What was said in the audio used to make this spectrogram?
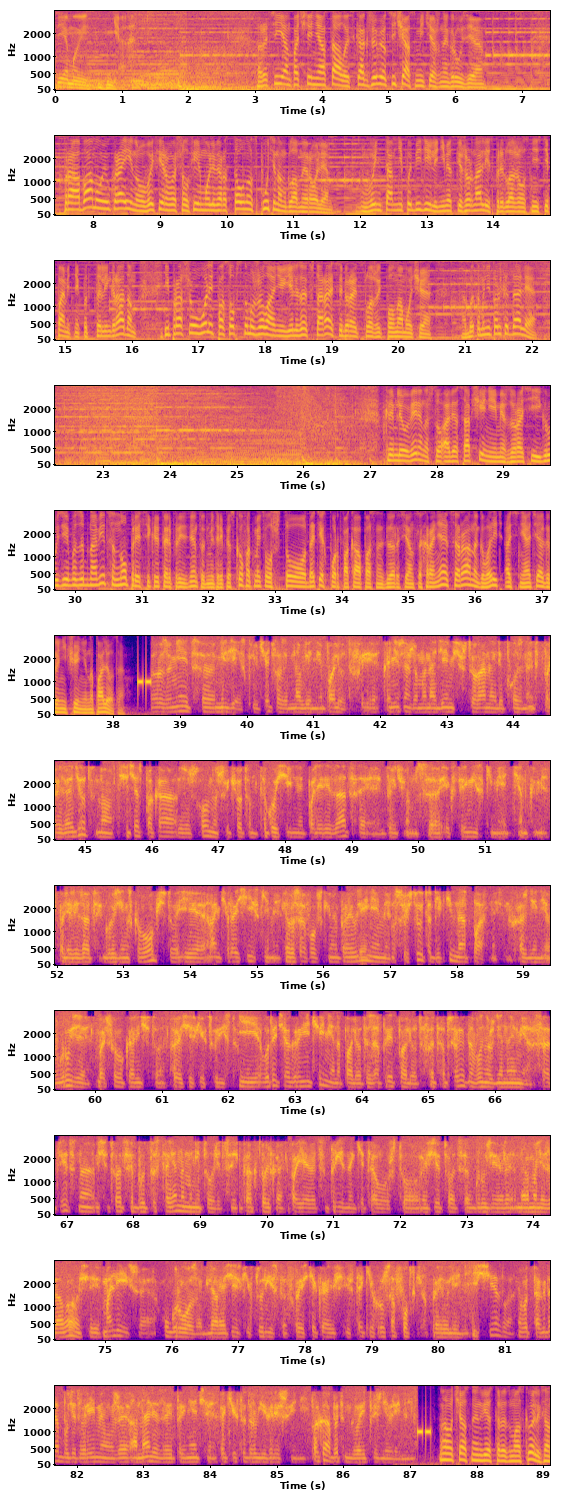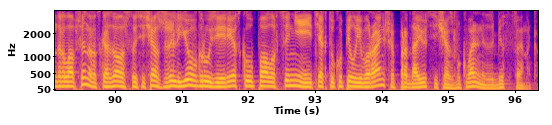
Темы дня. Россиян почти не осталось. Как живет сейчас мятежная Грузия? Про Обаму и Украину в эфир вышел фильм Оливера Стоуна с Путиным в главной роли. Вы там не победили. Немецкий журналист предложил снести памятник под Сталинградом и прошу уволить по собственному желанию. Елизавета II собирается сложить полномочия. Об этом и не только далее. В Кремле уверены, что авиасообщение между Россией и Грузией возобновится, но пресс-секретарь президента Дмитрий Песков отметил, что до тех пор, пока опасность для россиян сохраняется, рано говорить о снятии ограничений на полеты. Разумеется, нельзя исключать возобновление полетов. И, конечно же, мы надеемся, что рано или поздно это произойдет, но сейчас пока, безусловно, с учетом такой сильной поляризации, причем с экстремистскими оттенками поляризации грузинского общества и антироссийскими и русофобскими проявлениями, существует объективная опасность нахождения в Грузии большого количества российских туристов. И вот эти ограничения на полеты, запрет полетов, это абсолютно вынужденная мера. Соответственно, ситуация будет постоянно мониториться. И как только появятся признаки того, что ситуация в Грузии нормализовалась, и малейшая угроза для российских туристов, проистекающая из таких русофобских проявлений, исчезла, вот тогда будет время уже анализа и принятия каких-то других решений. Пока об этом говорить преждевременно. Ну, а вот частный инвестор из Москвы Александр Лапшин рассказал, что сейчас жилье в Грузии резко упало в цене, и те, кто купил его раньше, продают сейчас буквально за бесценок.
